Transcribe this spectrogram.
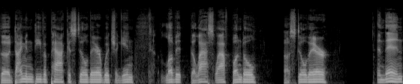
The Diamond Diva pack is still there, which again, love it. The Last Laugh bundle, uh, still there. And then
